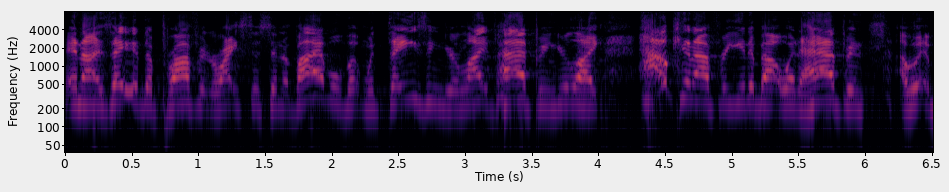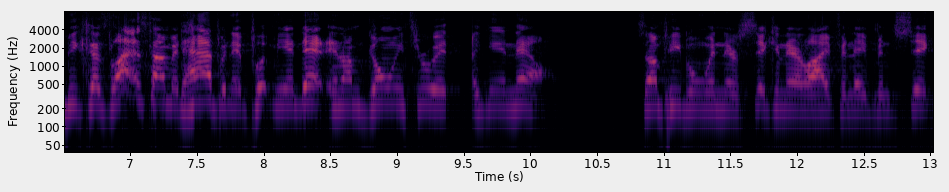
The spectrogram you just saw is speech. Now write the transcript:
And Isaiah the prophet writes this in the Bible, but when things in your life happen, you're like, How can I forget about what happened? Uh, because last time it happened, it put me in debt, and I'm going through it again now. Some people, when they're sick in their life and they've been sick,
